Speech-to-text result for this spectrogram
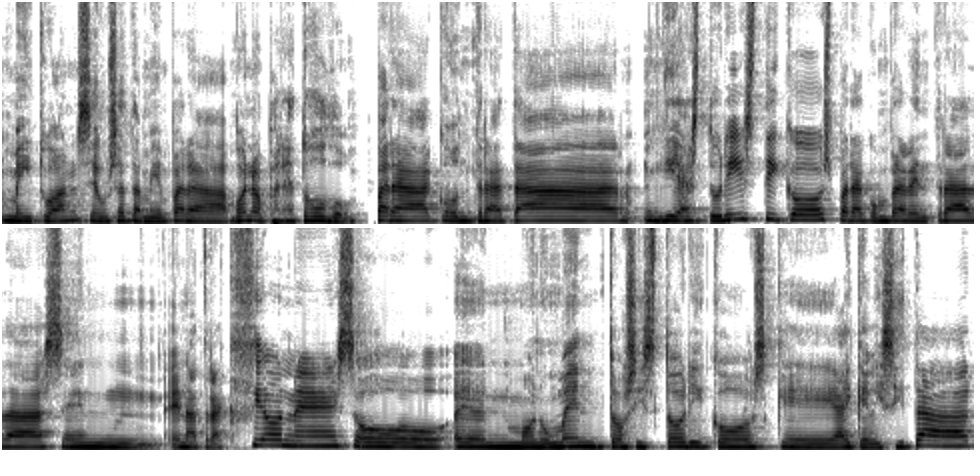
Meituan se usa también para, bueno, para todo, para contratar guías turísticos, para comprar entradas en, en atracciones o en monumentos históricos que hay que visitar,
